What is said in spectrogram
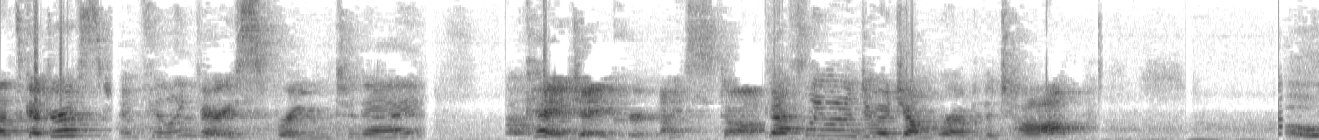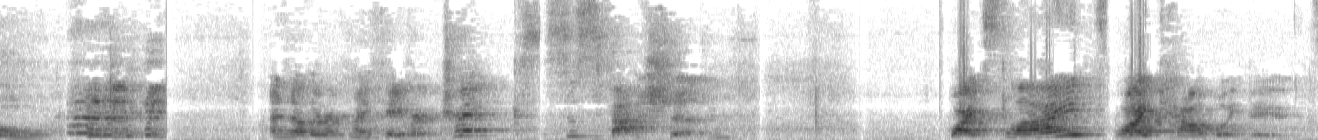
let's get dressed. I'm feeling very spring today. Okay, J. Crew, nice start. Definitely want to do a jumper over the top. Oh. Another of my favorite tricks. This is fashion. White slides, white cowboy boots.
